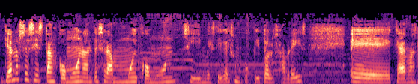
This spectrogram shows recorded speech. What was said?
ya no sé si es tan común, antes era muy común, si investigáis un poquito lo sabréis, eh, que además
